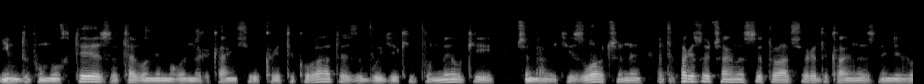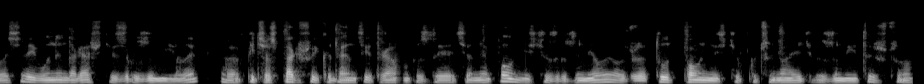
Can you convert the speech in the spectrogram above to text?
їм допомогти. Зате вони могли американців критикувати за будь-які помилки. Чи навіть і злочини. А тепер, звичайно, ситуація радикально змінилася, і вони нарешті зрозуміли. Е, Під час першої каденції Трампа, здається, не повністю зрозуміли, а вже тут повністю починають розуміти, що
